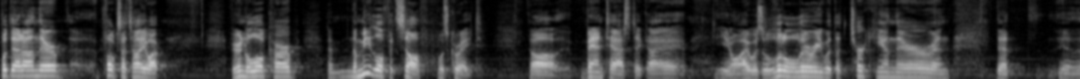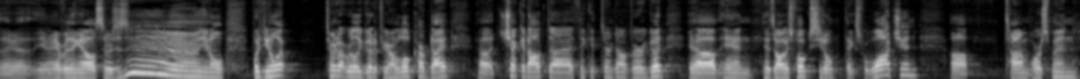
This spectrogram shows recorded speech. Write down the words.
put that on there folks, I tell you what, if you're into low carb, the, the meatloaf itself was great, uh, fantastic. I, you know, I was a little leery with the turkey in there and that, you know, everything else. It was just, eh, you know, but you know what? Turned out really good. If you're on a low carb diet, uh, check it out. Uh, I think it turned out very good. Uh, and as always, folks, you know, thanks for watching. Uh, Tom Horsman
